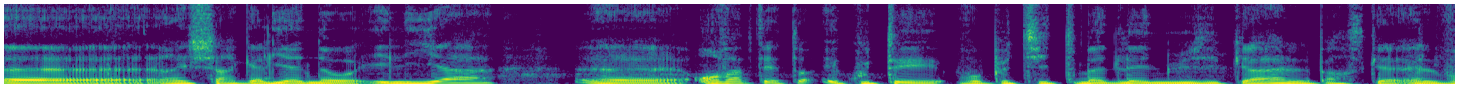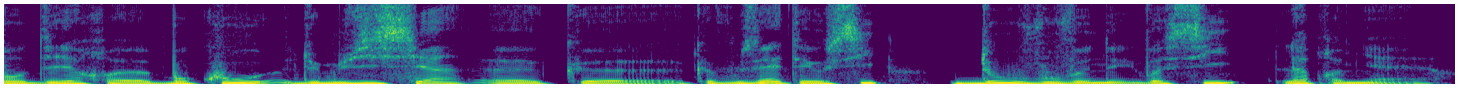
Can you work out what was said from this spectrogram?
euh, Richard Galliano, il y a. Euh, on va peut-être écouter vos petites madeleines musicales parce qu'elles vont dire euh, beaucoup du musicien que, que vous êtes et aussi d'où vous venez. Voici la première.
